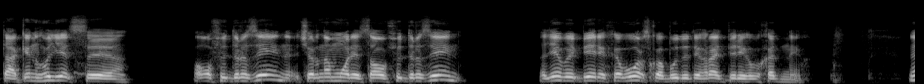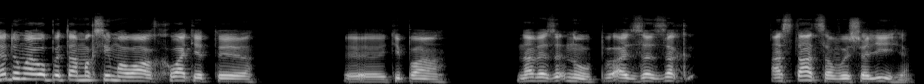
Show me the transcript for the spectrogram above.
Так, Ингулец Ауфидерзейн, Черноморец Ауфидерзейн, левый берег Иворского будут играть перед выходных. Ну, я думаю, опыта Максимова хватит, э, э, типа, навяз... ну, за, за... остаться в высшей лиге.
